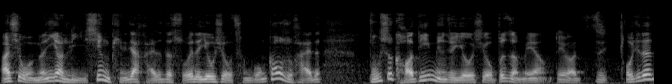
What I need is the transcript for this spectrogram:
而且我们要理性评价孩子的所谓的优秀成功，告诉孩子，不是考第一名就优秀，不是怎么样，对吧？只我觉得，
